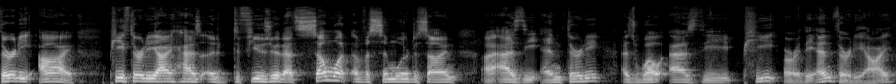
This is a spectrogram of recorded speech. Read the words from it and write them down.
P30i. P30i has a diffuser that's somewhat of a similar design uh, as the N30, as well as the P or the N30i,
